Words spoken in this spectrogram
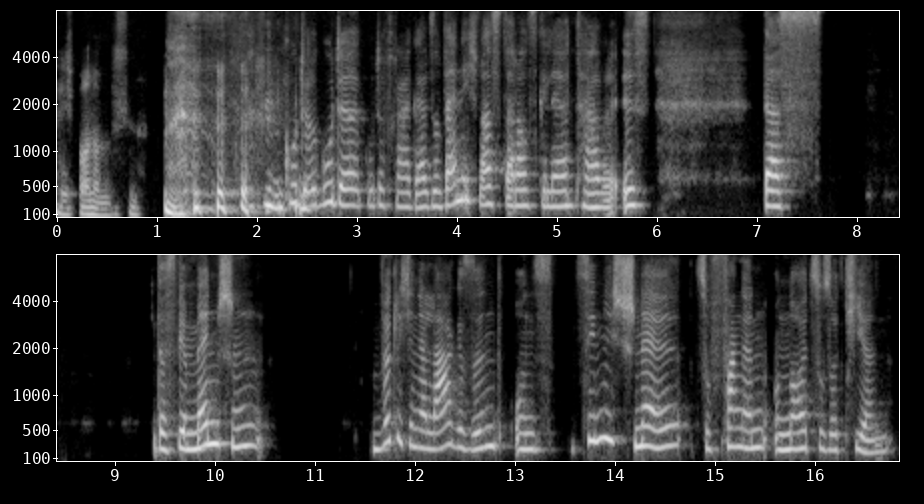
ich brauche noch ein bisschen. gute, gute, gute Frage. Also wenn ich was daraus gelernt habe, ist, dass, dass wir Menschen wirklich in der Lage sind, uns ziemlich schnell zu fangen und neu zu sortieren.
